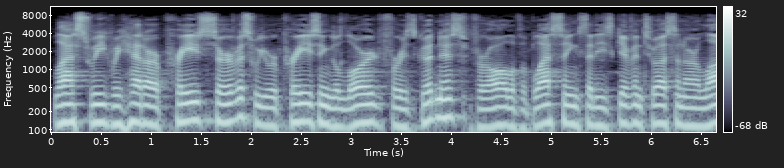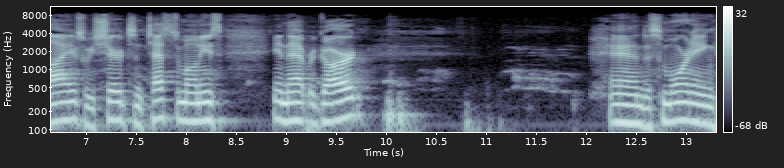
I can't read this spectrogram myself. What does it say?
Last week we had our praise service. We were praising the Lord for his goodness, for all of the blessings that he's given to us in our lives. We shared some testimonies in that regard. And this morning,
